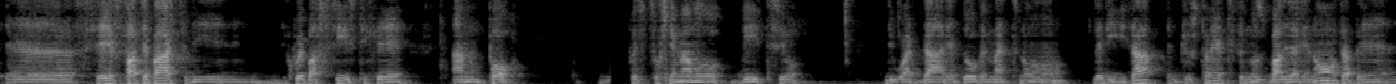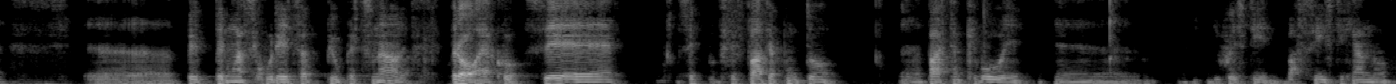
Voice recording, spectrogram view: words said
eh, se fate parte di, di, quei bassisti che hanno un po' questo chiamiamolo vizio di guardare dove mettono le dita, giustamente per non sbagliare nota, per, eh, per, per una sicurezza più personale, però ecco, se, se, se fate appunto eh, parte anche voi eh, di questi bassisti che hanno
